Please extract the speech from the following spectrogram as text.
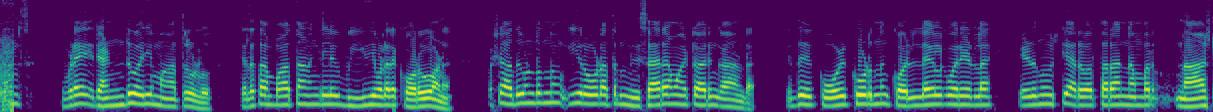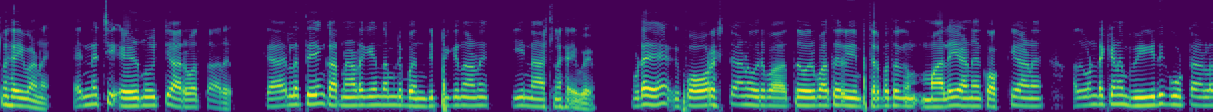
ഫ്രണ്ട്സ് ഇവിടെ രണ്ട് വരി മാത്രമേ ഉള്ളൂ. ചില സംഭവത്താണെങ്കിൽ വീതി വളരെ കുറവാണ്. പക്ഷേ അതുകൊണ്ടൊന്നും ഈ റോഡ് അത്ര നിസ്സാരമായിട്ട് ആരും കാണണ്ട. ഇത് കോഴിക്കോട് നിന്നും കൊല്ലകൾക്ക് വരെയുള്ള എഴുന്നൂറ്റി അറുപത്താറാം നമ്പർ നാഷണൽ ഹൈവേ ആണ് എൻ എച്ച് എഴുന്നൂറ്റി അറുപത്താറ് കേരളത്തെയും കർണാടകയും തമ്മിൽ ബന്ധിപ്പിക്കുന്നതാണ് ഈ നാഷണൽ ഹൈവേ. ഇവിടെ ഫോറസ്റ്റാണ് ഒരു ഭാഗത്ത് ഒരു ഭാഗത്ത് ചിലപ്പോൾ മലയാണ് കൊക്കയാണ്. അതുകൊണ്ടൊക്കെയാണ് വീതി കൂട്ടാനുള്ള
